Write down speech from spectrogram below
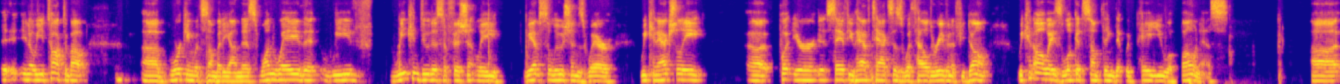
you know, you talked about uh, working with somebody on this. One way that we've we can do this efficiently. We have solutions where we can actually uh, put your say if you have taxes withheld or even if you don't we can always look at something that would pay you a bonus uh,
